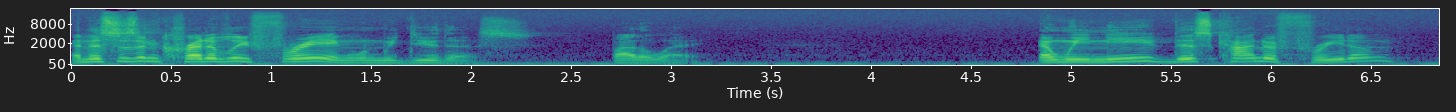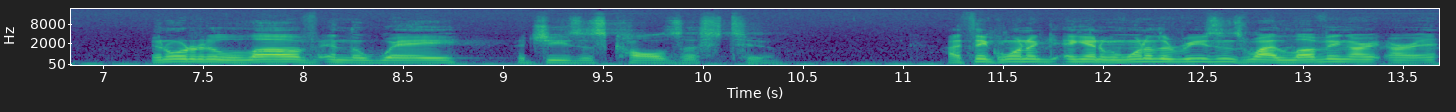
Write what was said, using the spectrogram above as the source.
And this is incredibly freeing when we do this, by the way. And we need this kind of freedom in order to love in the way that Jesus calls us to. I think, one, again, one of the reasons why loving our, our,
